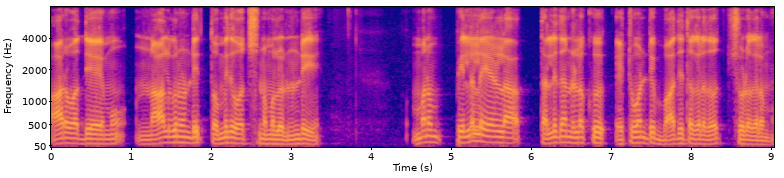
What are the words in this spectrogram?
ఆరో అధ్యాయము నాలుగు నుండి తొమ్మిది వచనముల నుండి మనం పిల్లల ఏళ్ళ తల్లిదండ్రులకు ఎటువంటి బాధ్యత గలదో చూడగలము.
